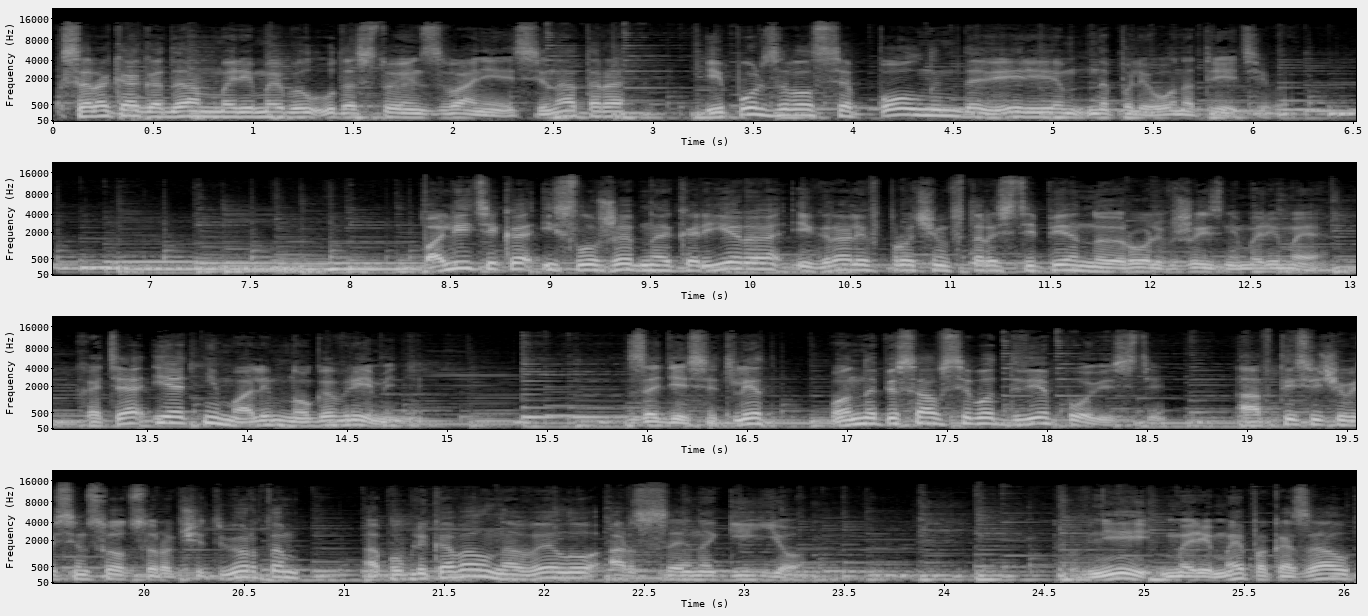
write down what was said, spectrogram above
к 40 годам Мариме был удостоен звания сенатора и пользовался полным доверием Наполеона III. Политика и служебная карьера играли, впрочем, второстепенную роль в жизни Мариме, хотя и отнимали много времени. За 10 лет он написал всего две повести, а в 1844 опубликовал новеллу Арсена Гийо. В ней Мариме показал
